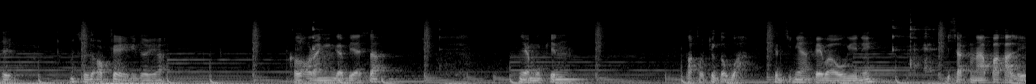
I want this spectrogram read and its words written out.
sih. Maksudnya oke okay, gitu ya. Kalau orang yang nggak biasa ya mungkin takut juga wah kencingnya sampai bau gini. Bisa kenapa kali?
